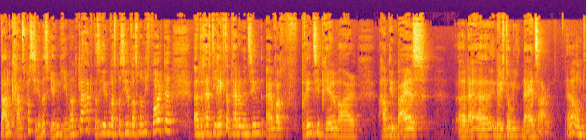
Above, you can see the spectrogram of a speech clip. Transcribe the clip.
dann kann es passieren, dass irgendjemand klagt, dass irgendwas passiert, was man nicht wollte. Äh, das heißt, die Rechtsabteilungen sind einfach prinzipiell mal, haben den Bias äh, äh, in Richtung Nein sagen. Und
